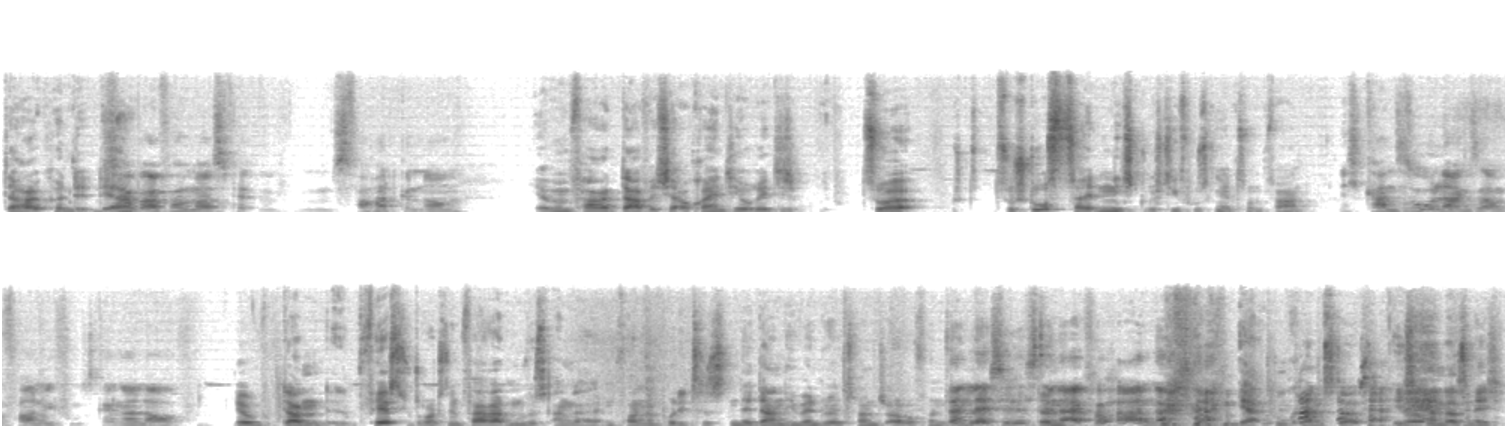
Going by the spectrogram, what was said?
Da könnte Ich der. habe einfach mal das, das Fahrrad genommen. Ja, mit dem Fahrrad darf ich ja auch rein theoretisch zur, zu Stoßzeiten nicht durch die Fußgängerzone fahren. Ich kann so langsam fahren, wie Fußgänger laufen. Ja, dann fährst du trotzdem Fahrrad und wirst angehalten von einem Polizisten, der dann eventuell 20 Euro von dir Dann ich Dann- den einfach an. und dann- Ja, du kannst das. Ich Ja. kann das nicht.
